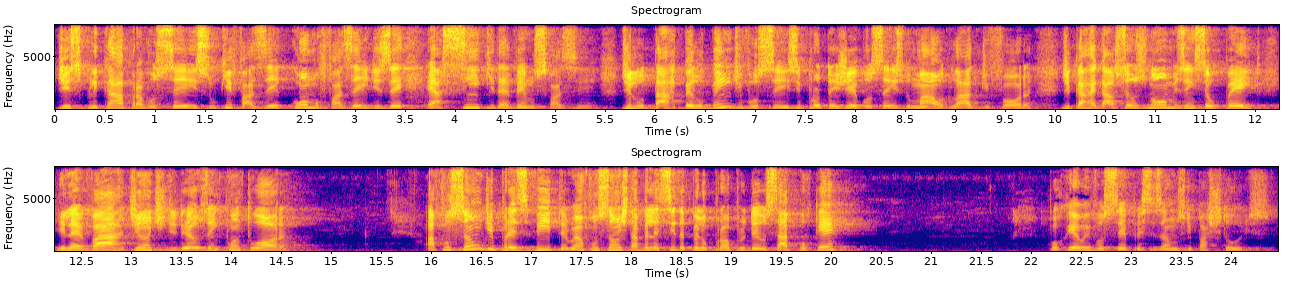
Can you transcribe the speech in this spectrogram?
de explicar para vocês o que fazer, como fazer e dizer é assim que devemos fazer, de lutar pelo bem de vocês e proteger vocês do mal do lado de fora, de carregar os seus nomes em seu peito e levar diante de Deus enquanto ora. A função de presbítero é uma função estabelecida pelo próprio Deus, sabe por quê? Porque eu e você precisamos de pastores.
